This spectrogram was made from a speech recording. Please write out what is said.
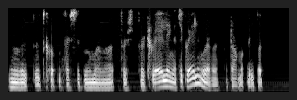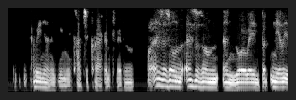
you know, they'd go and fish the Glomma a lot for, for grayling. It's a grayling river predominantly, but every now and again you catch a crack and trade on it. Well, this is on this is on in Norway, but nearly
